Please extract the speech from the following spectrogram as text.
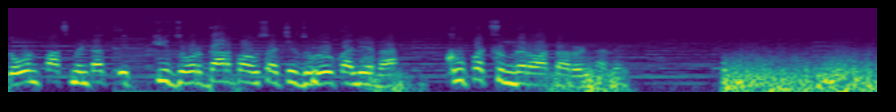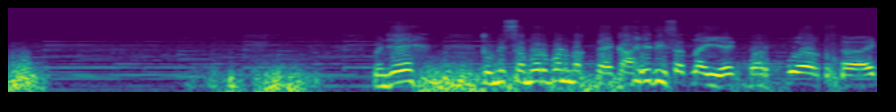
दोन पाच मिनिटात इतकी जोरदार पावसाची झुळूक आली आहे ना खूपच सुंदर वातावरण झालंय. म्हणजे तुम्ही समोर पण बघताय काही दिसत नाहीये. भरपूर एक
